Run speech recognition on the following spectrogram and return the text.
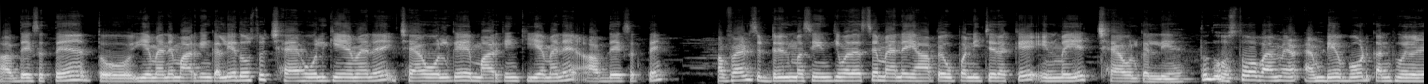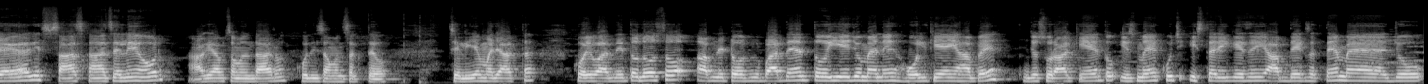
आप देख सकते हैं तो ये मैंने मार्किंग कर लिया। दोस्तों छः होल किए हैं मैंने छः होल के मार्किंग की है मैंने, आप देख सकते हैं। अब फ्रेंड्स ड्रिल मशीन की मदद से मैंने यहाँ पे ऊपर नीचे रख के इनमें ये छः होल कर लिए हैं। तो दोस्तों, अब एम डी बोर्ड कन्फ्यूज़ हो जाएगा कि सांस कहाँ से लें और आगे आप समझदार हो, खुद ही समझ सकते हो। चलिए मज़ाक था। कोई बात नहीं। तो दोस्तों अपने टॉपिक पर आते हैं। तो ये जो मैंने होल किए हैं यहाँ पे, जो सुराख किए हैं तो इसमें कुछ इस तरीके से आप देख सकते हैं। मैं जो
